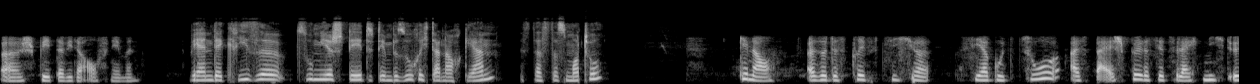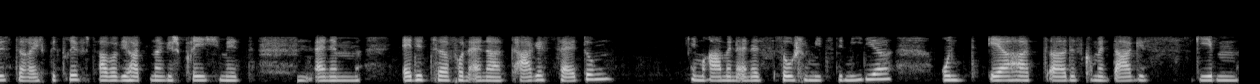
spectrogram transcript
äh, später wieder aufnehmen. Wer in der Krise zu mir steht, den besuche ich dann auch gern. Ist das das Motto? Genau. Also das trifft sicher sehr gut zu. Als Beispiel, das jetzt vielleicht nicht Österreich betrifft, aber wir hatten ein Gespräch mit einem Editor von einer Tageszeitung im Rahmen eines Social Meets the Media und er hat äh, das Kommentar gegeben,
